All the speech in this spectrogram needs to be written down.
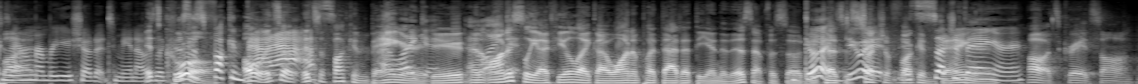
Because I remember you showed it to me and I was It's like, cool. this is fucking badass. Oh, it's a it's a fucking banger, like dude. I And like honestly, I feel like I want to put that at the end of this episode Good, because it's such it. a fucking It's such a banger. banger. Oh, it's a great song.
